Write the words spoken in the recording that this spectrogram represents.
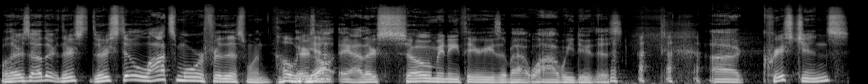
Well, there's other there's there's still lots more for this one. Oh, there's yeah? all, yeah. There's so many theories about why we do this. uh, Christians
